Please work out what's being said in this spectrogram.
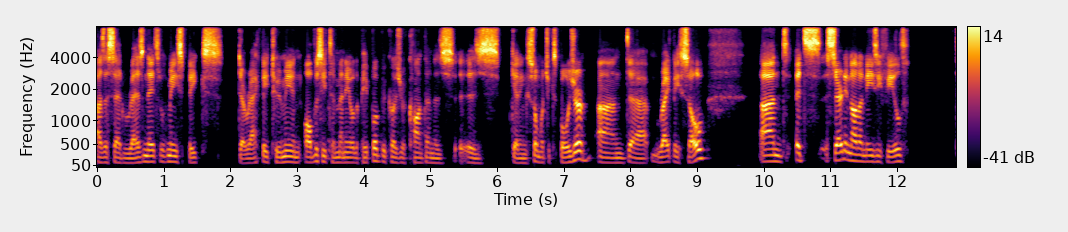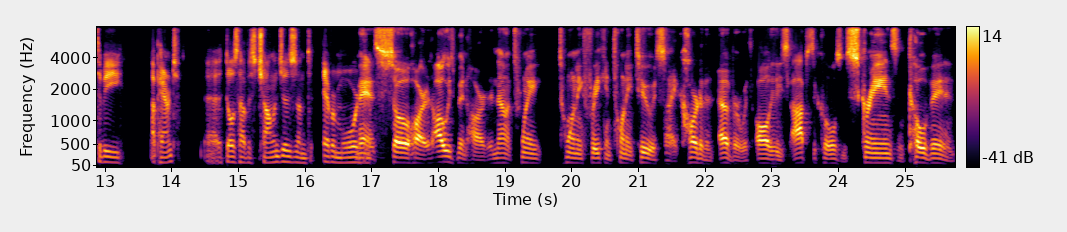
as I said, resonates with me, speaks directly to me, and obviously to many other people because your content is is getting so much exposure, and uh, rightly so. And it's certainly not an easy field to be a parent. Uh, it does have its challenges, and ever more. Man, it's so hard. It's always been hard, and now in 20 20 freaking 22 it's like harder than ever with all these obstacles and screens and covid and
